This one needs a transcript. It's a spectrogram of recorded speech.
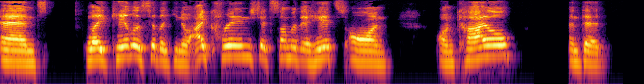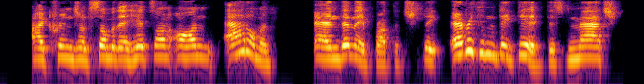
And like Kayla said, like, you know, I cringed at some of the hits on on Kyle, and that I cringed on some of the hits on on Adam, and, and then they brought the they, everything that they did. This match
